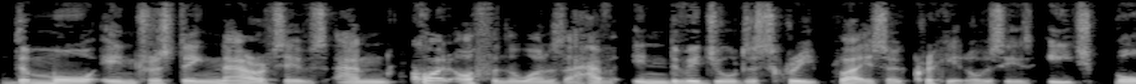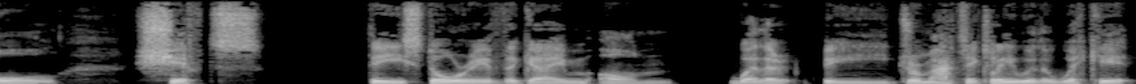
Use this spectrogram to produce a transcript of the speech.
the more interesting narratives and quite often the ones that have individual discrete play. So cricket obviously is each ball shifts the story of the game on, whether it be dramatically with a wicket,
